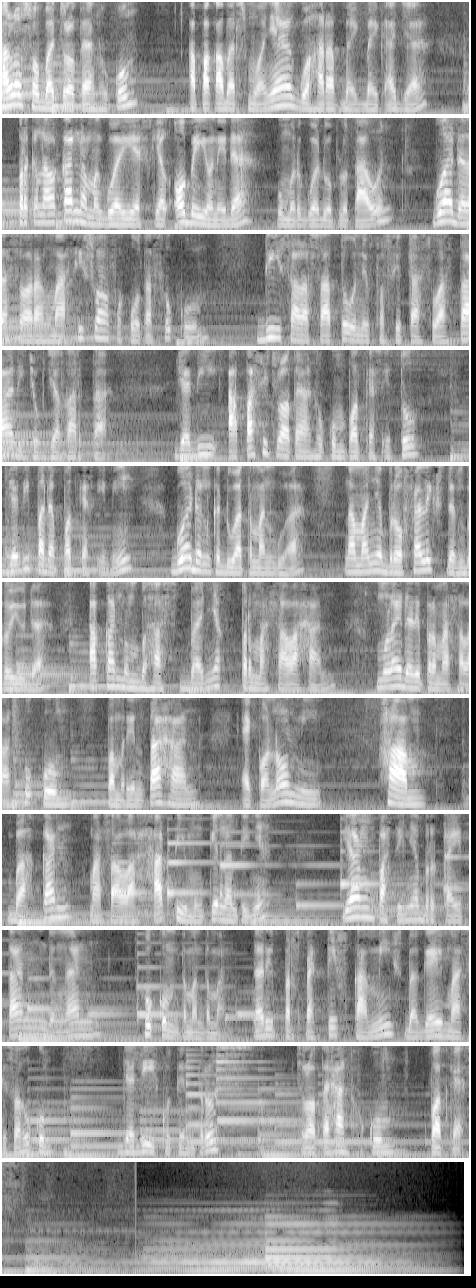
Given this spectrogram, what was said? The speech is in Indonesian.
Halo sobat celotehan hukum, apa kabar semuanya? Gua harap baik-baik aja. Perkenalkan nama gue Yeskiel Obe Yoneda, umur gue 20 tahun. Gue adalah seorang mahasiswa Fakultas Hukum di salah satu universitas swasta di Yogyakarta. Jadi apa sih celotehan hukum podcast itu? Jadi pada podcast ini, gue dan kedua teman gue, namanya Bro Felix dan Bro Yuda, akan membahas banyak permasalahan, mulai dari permasalahan hukum, pemerintahan, ekonomi, HAM, bahkan masalah hati mungkin nantinya, yang pastinya berkaitan dengan hukum teman-teman, dari perspektif kami sebagai mahasiswa hukum. Jadi ikutin terus celotehan hukum podcast.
